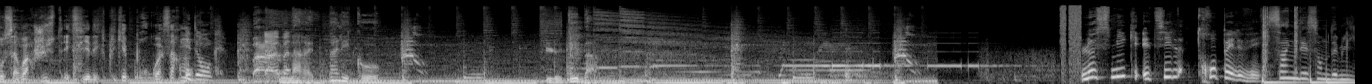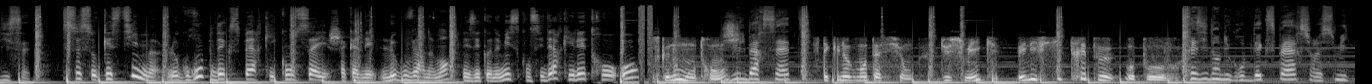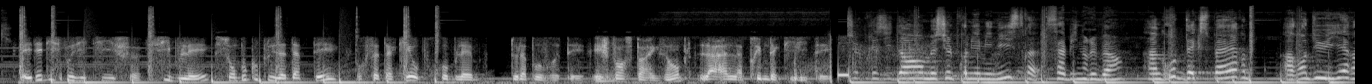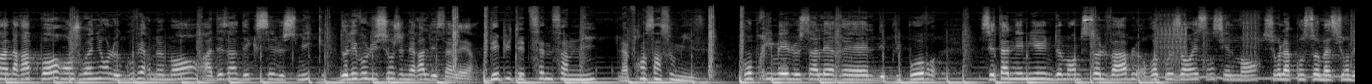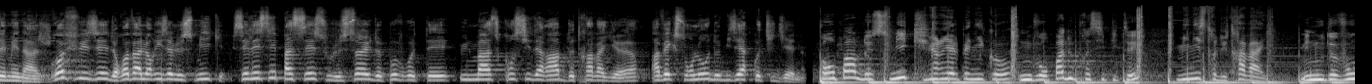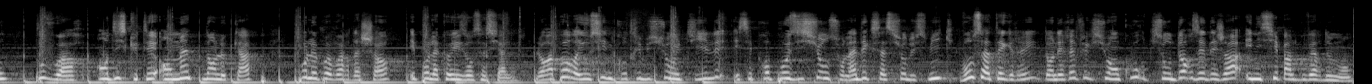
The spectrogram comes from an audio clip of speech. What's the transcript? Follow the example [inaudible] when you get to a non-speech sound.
faut savoir juste essayer d'expliquer pourquoi ça remonte. Et donc Bah, On n'arrête pas l'écho. Le débat. Le SMIC est-il trop élevé? 5 décembre 2017. C'est ce qu'estime le groupe d'experts qui conseille chaque année le gouvernement. Les économistes considèrent qu'il est trop haut. Ce que nous montrons, Gilles Berset, c'est qu'une augmentation du SMIC bénéficie très peu aux pauvres. président du groupe d'experts sur le SMIC. Et des dispositifs ciblés sont beaucoup plus adaptés pour s'attaquer aux problèmes de la pauvreté. Et je pense par exemple là à la prime d'activité. Monsieur le Président, Monsieur le Premier ministre, Sabine Rubin, un groupe d'experts a rendu hier un rapport enjoignant le gouvernement à désindexer le SMIC de l'évolution générale des salaires. député de Seine-Saint-Denis, la France Insoumise. Comprimer le salaire réel des plus pauvres, c'est anémier une demande solvable reposant essentiellement sur la consommation des ménages. Refuser de revaloriser le SMIC, c'est laisser passer sous le seuil de pauvreté une masse considérable de travailleurs avec son lot de misère quotidienne. Quand on parle de SMIC, Muriel Pénicaud, nous ne devons pas nous précipiter, ministre du Travail. mais nous devons pouvoir en discuter en maintenant le cap pour le pouvoir d'achat et pour la cohésion sociale. Le rapport est aussi une contribution utile et ses propositions sur l'indexation du SMIC vont s'intégrer dans les réflexions en cours qui sont d'ores et déjà initiées par le gouvernement.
